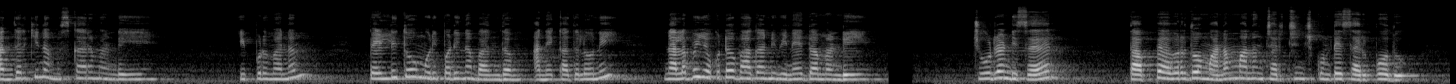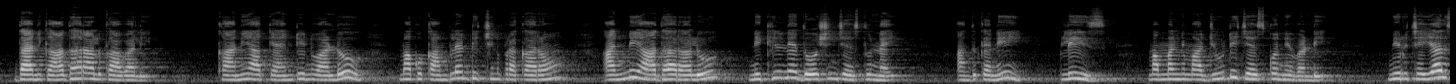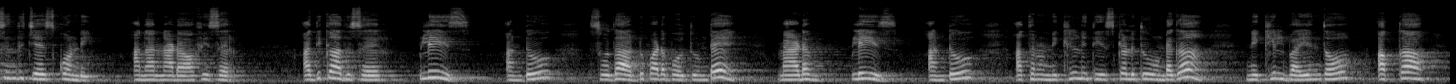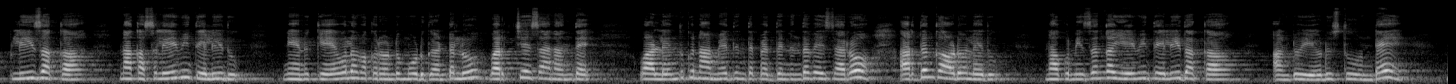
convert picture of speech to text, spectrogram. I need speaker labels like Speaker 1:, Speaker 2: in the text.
Speaker 1: అందరికీ నమస్కారం అండి. ఇప్పుడు మనం పెళ్ళితో ముడిపడిన బంధం అనే కథలోని నలభై ఒకటో భాగాన్ని వినేద్దామండి. చూడండి సార్ తప్పు ఎవరిదో మనం మనం చర్చించుకుంటే సరిపోదు. దానికి ఆధారాలు కావాలి. కానీ ఆ క్యాంటీన్ వాళ్ళు మాకు కంప్లైంట్ ఇచ్చిన ప్రకారం అన్ని ఆధారాలు నిఖిల్నే దోషం చేస్తున్నాయి. అందుకని ప్లీజ్ మమ్మల్ని మా డ్యూటీ చేసుకొనివ్వండి. మీరు చేయాల్సింది చేసుకోండి అని అన్నాడు ఆఫీసర్. అది కాదు సార్ ప్లీజ్ అంటూ సుధా అడ్డుపడబోతుంటే మేడం ప్లీజ్ అంటూ అతను నిఖిల్ని తీసుకెళ్తూ ఉండగా నిఖిల్ భయంతో అక్క ప్లీజ్ అక్క నాకు అసలేమీ తెలీదు. నేను కేవలం ఒక రెండు మూడు గంటలు వర్క్ చేశాను అంతే వాళ్ళెందుకు నా మీద ఇంత పెద్ద నింద వేశారో అర్థం కావడం లేదు. నాకు నిజంగా ఏమీ తెలియదక్క అంటూ ఏడుస్తూ ఉంటే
